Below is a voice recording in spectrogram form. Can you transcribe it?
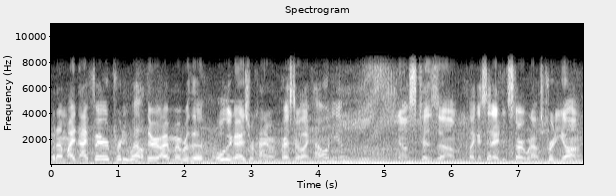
but um, I, I, fared pretty well. There, I remember the older guys were kind of impressed. They're like, "How old are you?" You know, it's because um, like I said, I did start when I was pretty young.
